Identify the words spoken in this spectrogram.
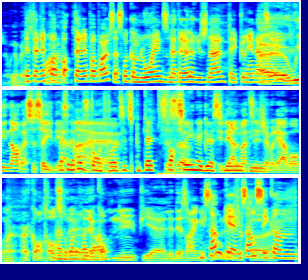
J'aimerais bien Mais t'aurais pas, t'aurais pas peur que ça soit comme loin du matériel original, t'aies plus rien à Euh, dire? oui, non, mais c'est ça, idéalement. ça dépend du contrat. euh, Tu sais, tu peux peut-être forcer, ça. négocier. Idéalement, tu sais, puis- j'aimerais avoir un, un contrôle Un sur droit le, le contenu puis euh, le design. Il et me semble tout, que, il me semble c'est euh, comme,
